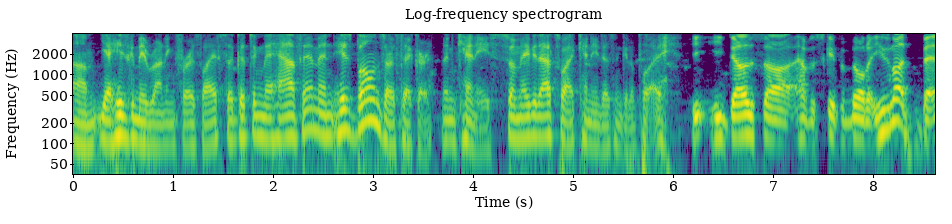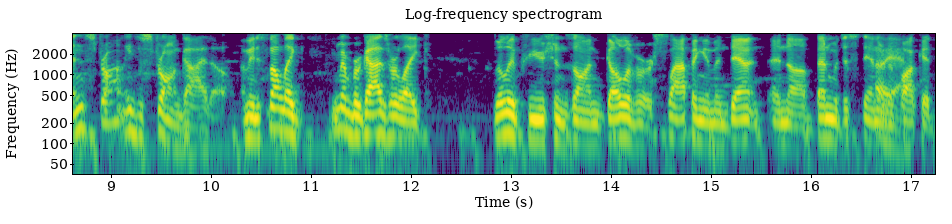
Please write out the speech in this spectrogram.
um, yeah, he's gonna be running for his life. So good thing they have him, and his bones are thicker than Kenny's. So maybe that's why Kenny doesn't get a play. He, he does uh, have escapability. He's not Ben strong. He's a strong guy though. I mean, it's not like you remember guys were like Lilliputians on Gulliver slapping him, and Dan and uh, Ben would just stand Oh, in the yeah. pocket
